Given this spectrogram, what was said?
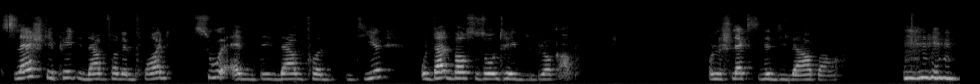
slash dp den Namen von dem Freund zu ähm, den Namen von dir und dann baust du so unter ihm den Block ab. Und schlägst du in die Lava.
